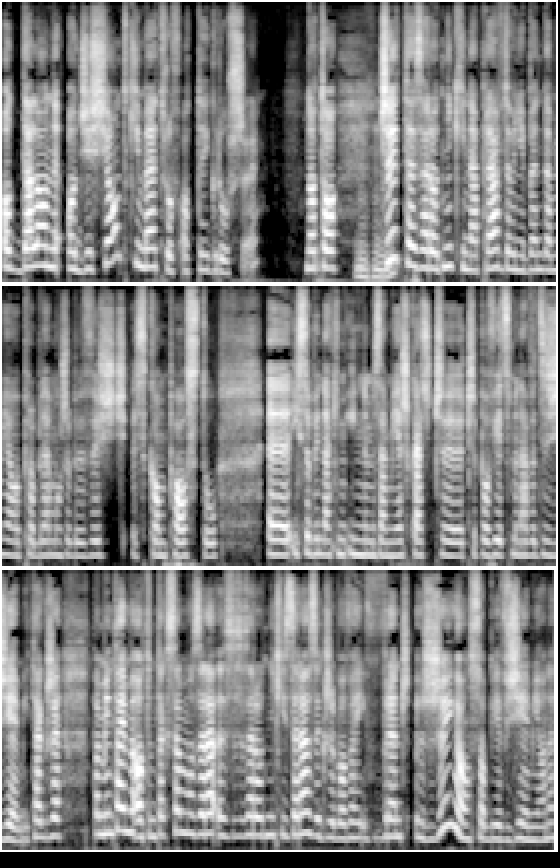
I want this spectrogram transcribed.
oddalony o dziesiątki metrów od tej gruszy, no to mhm. czy te zarodniki naprawdę nie będą miały problemu, żeby wyjść z kompostu e, i sobie na kim innym zamieszkać, czy, czy powiedzmy nawet z ziemi. Także pamiętajmy o tym, tak samo zarodniki zarazy grzybowej wręcz żyją sobie w ziemi, one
